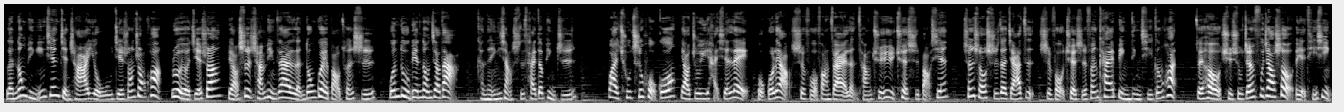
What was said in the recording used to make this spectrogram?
冷冻品应先检查有无结霜状况。若有结霜，表示产品在冷冻柜保存时温度变动较大，可能影响食材的品质。外出吃火锅要注意海鲜类火锅料是否放在冷藏区域确实保鲜，生熟时的夹子是否确实分开并定期更换。最后，许淑贞副教授也提醒。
